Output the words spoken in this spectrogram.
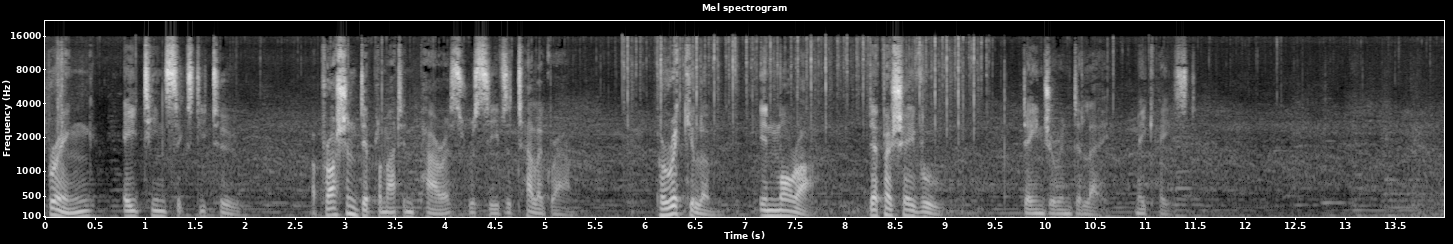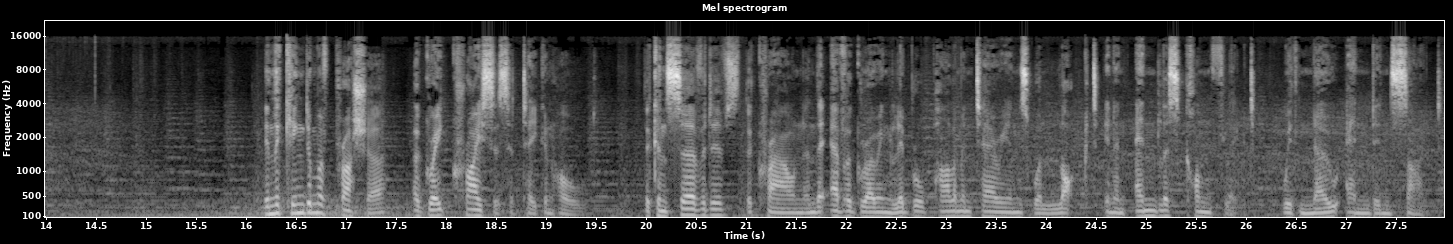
Spring 1862. A Prussian diplomat in Paris receives a telegram. Periculum in mora. Dépêchez-vous. Danger and delay. Make haste. In the Kingdom of Prussia, a great crisis had taken hold. The Conservatives, the Crown, and the ever growing Liberal parliamentarians were locked in an endless conflict with no end in sight.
